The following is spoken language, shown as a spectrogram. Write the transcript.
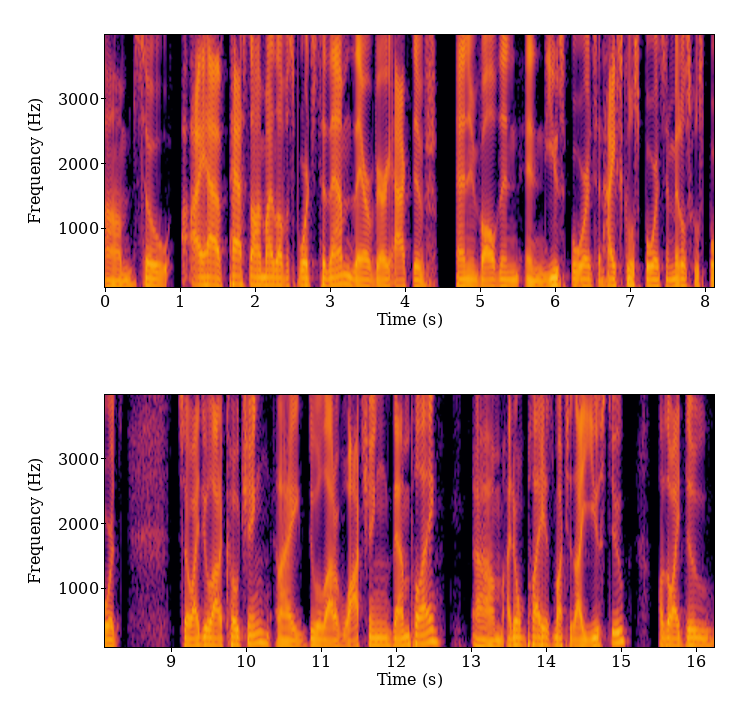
Um, so I have passed on my love of sports to them. They are very active and involved in in youth sports and high school sports and middle school sports. So I do a lot of coaching and I do a lot of watching them play. Um, I don't play as much as I used to, although I do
